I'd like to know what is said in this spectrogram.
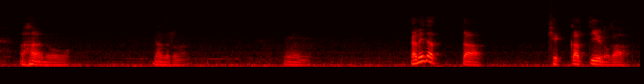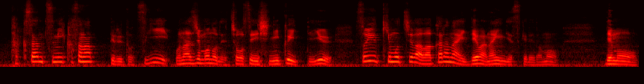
あのなんだろうなうんダメだった結果っていうのがたくさん積み重なってると次同じもので挑戦しにくいっていうそういう気持ちはわからないではないんですけれどもでも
